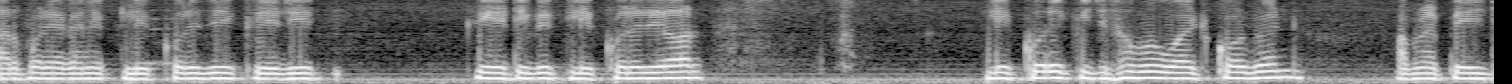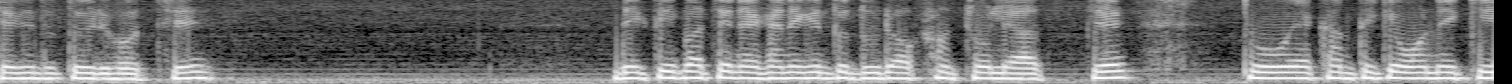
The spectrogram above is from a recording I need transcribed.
তারপরে এখানে ক্লিক করে দিয়ে ক্রেডিট ক্রিয়েটিভে ক্লিক করে দেওয়ার। ক্লিক করে কিছু সময় ওয়েট করবেন, আপনার পেজটা কিন্তু তৈরি হচ্ছে। দেখতেই পাচ্ছেন, এখানে কিন্তু দুটো অপশন চলে আসছে। তো এখান থেকে অনেকে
